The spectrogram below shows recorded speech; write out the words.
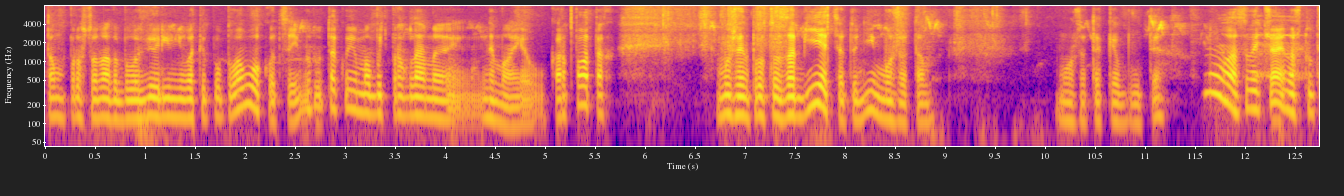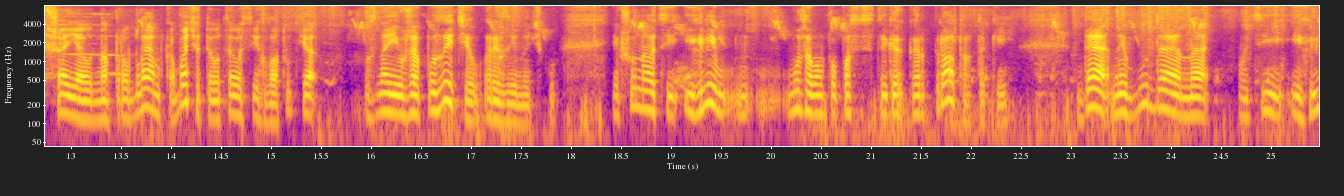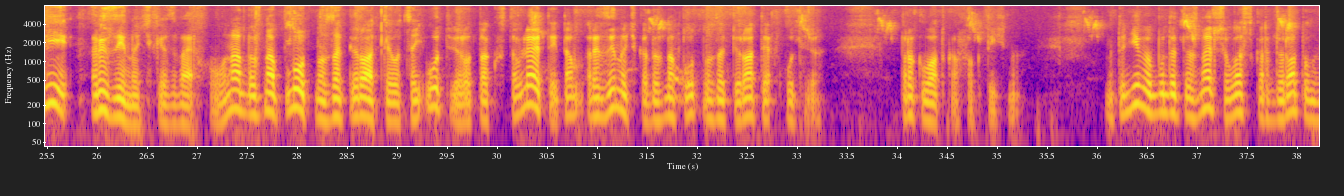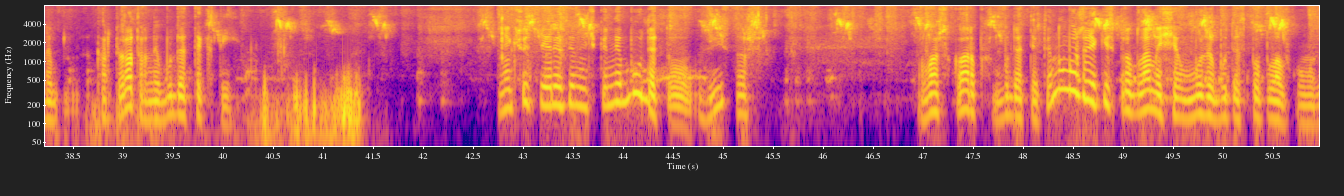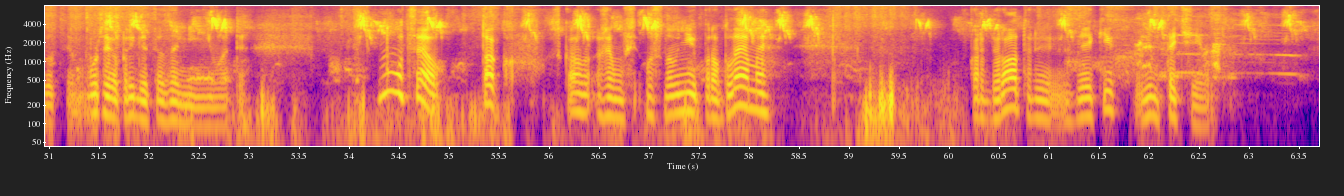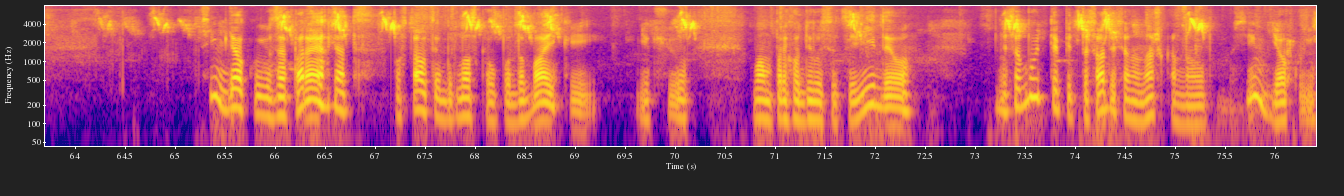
Там просто треба було вирівнювати поплавок оцей. Ну тут такої, мабуть, проблеми немає у Карпатах. Може він просто заб'ється, тоді може там може таке бути. Ну, а звичайно ж, тут ще є одна проблемка. Бачите, оце ось ігла. Тут я з неї вже позичив резиночку. Якщо на цій іглі може вам попастися такий карбюратор такий, де не буде на цій іглі резиночки зверху. Вона повинна плотно запирати оцей отвір. Отак вставляєте, і там резиночка повинна плотно запирати отвір. Прокладка фактично. І тоді ви будете знати, що у вас карбюратор не, карбюратор не буде текти. Якщо цієї резиночки не буде, то, звісно ж, ваш карб буде текти. Ну, може, якісь проблеми ще може бути з поплавком з оцим. Може його прийдеться замінювати. Ну, це так, скажімо, основні проблеми карбюратори, з яких він тече. Всім дякую за перегляд. Поставте, будь ласка, вподобайки, якщо вам пригодилося це відео. Не забудьте підписатися на наш канал. Всім дякую.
